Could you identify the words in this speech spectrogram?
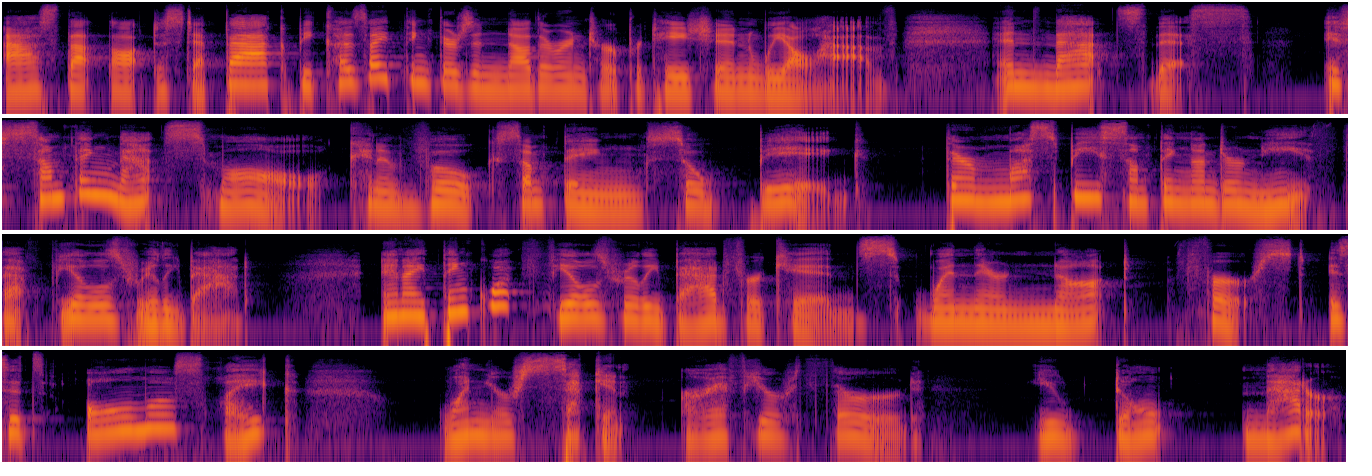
ask that thought to step back because I think there's another interpretation we all have. And that's this if something that small can evoke something so big, there must be something underneath that feels really bad. And I think what feels really bad for kids when they're not first is it's almost like when you're second or if you're third, you don't matter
